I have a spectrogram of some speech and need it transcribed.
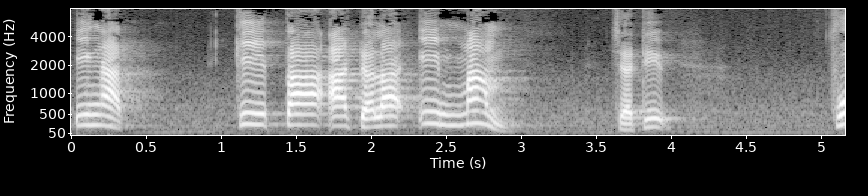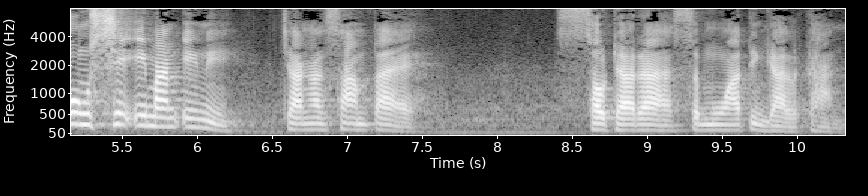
Ingat, kita adalah imam. Jadi fungsi iman ini jangan sampai saudara semua tinggalkan,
